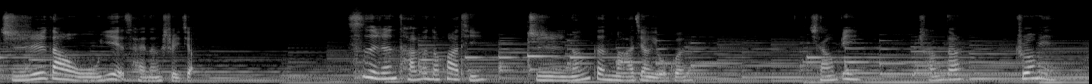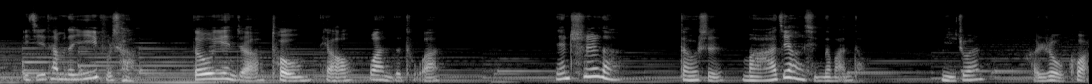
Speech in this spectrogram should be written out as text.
直到午夜才能睡觉。四人谈论的话题只能跟麻将有关。墙壁、床单、桌面以及他们的衣服上，都印着铜条腕的图案。连吃的，都是麻将型的馒头、米砖和肉块。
